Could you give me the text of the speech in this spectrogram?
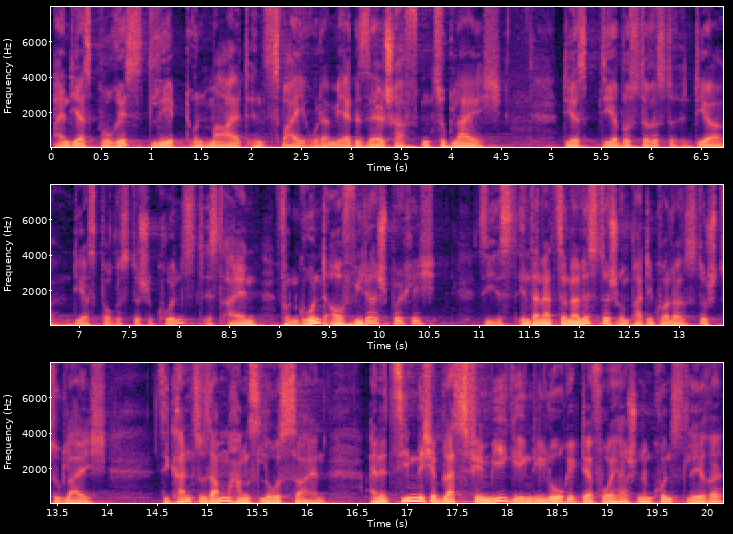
ein Diasporist lebt und malt in zwei oder mehr Gesellschaften zugleich. Diasporistische Kunst ist ein von Grund auf widersprüchlich, sie ist internationalistisch und partikularistisch zugleich. Sie kann zusammenhangslos sein, eine ziemliche Blasphemie gegen die Logik der vorherrschenden Kunstlehre,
